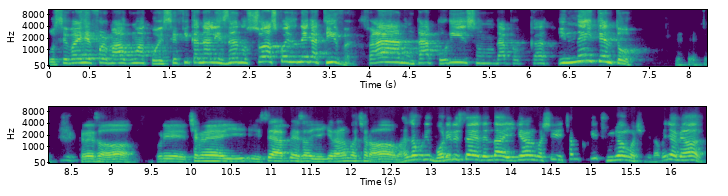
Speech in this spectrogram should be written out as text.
você vai reformar alguma coisa, você fica analisando só as coisas negativas. Ah, não dá por isso, não dá por e nem tentou. 그래서 우리 최근에 이, 이세 앞에서 얘기를 하는 것처럼 항상 우리 머리를 써야 된다 얘기를 하는 것이 참 그게 중요한 것입니다. 왜냐하면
